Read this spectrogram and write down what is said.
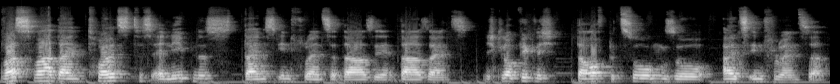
Was war dein tollstes Erlebnis deines Influencer-Daseins? Ich glaube wirklich darauf bezogen, so als Influencer.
